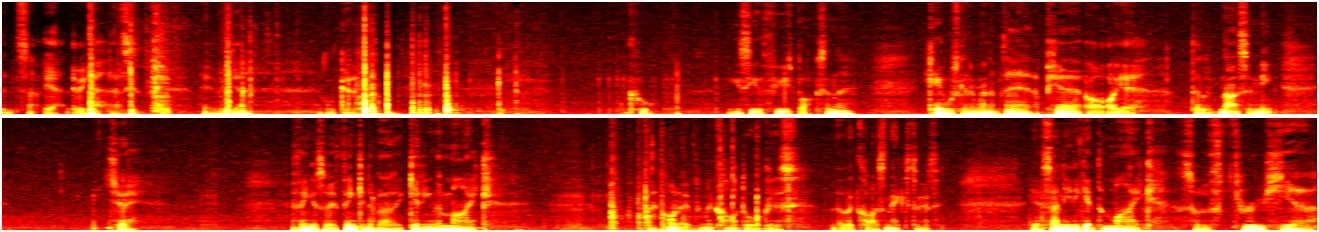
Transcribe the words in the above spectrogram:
Didn't sound, yeah, there we go. That's, there we go. All good. Cool. You can see the fuse box in there. Cable's going to run up there, up here. Oh yeah, they look nice and neat. Okay. Thing is, I'm thinking about it, getting the mic. I can't open the car door because the other car's next to it. Yes, I need to get the mic sort of through here.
